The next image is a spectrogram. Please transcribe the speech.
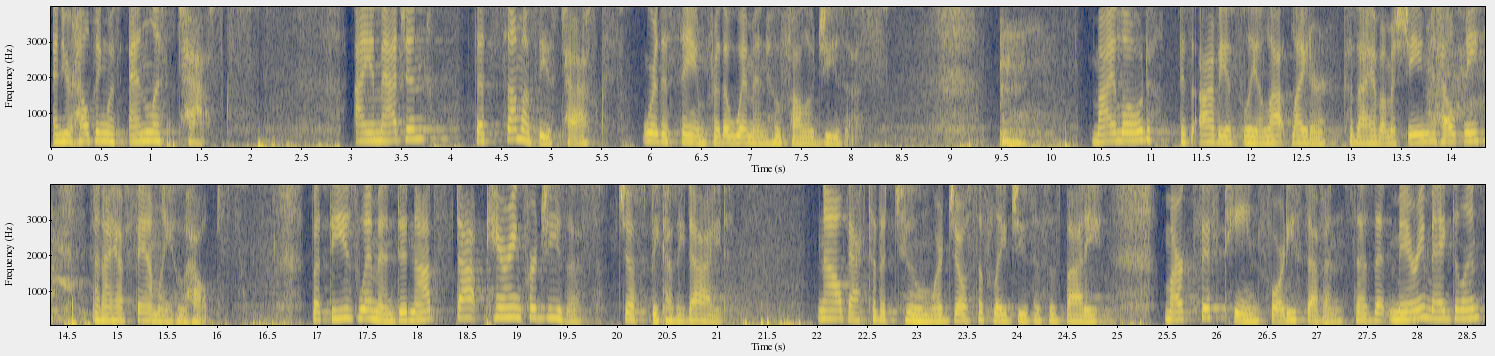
and you're helping with endless tasks. I imagine that some of these tasks were the same for the women who followed Jesus. My load is obviously a lot lighter because I have a machine to help me and I have family who helps. But these women did not stop caring for Jesus just because he died. Now back to the tomb where Joseph laid Jesus' body. Mark 15, 47 says that Mary Magdalene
